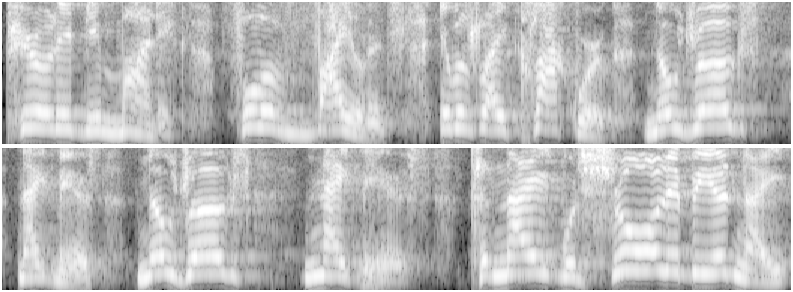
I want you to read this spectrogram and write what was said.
purely demonic, full of violence. It was like clockwork. No drugs, nightmares. No drugs, nightmares. Tonight would surely be a night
